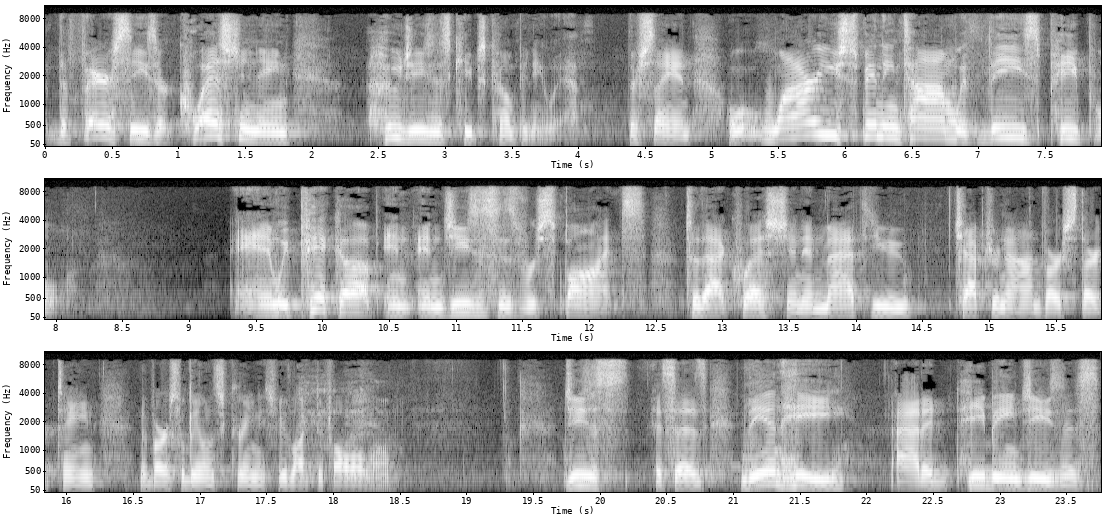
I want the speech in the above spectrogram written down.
the Pharisees are questioning who Jesus keeps company with. They're saying, Why are you spending time with these people? And we pick up in, in Jesus' response to that question in Matthew chapter 9, verse 13. The verse will be on the screen if you'd like to follow along. Jesus, it says, Then he added, he being Jesus,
